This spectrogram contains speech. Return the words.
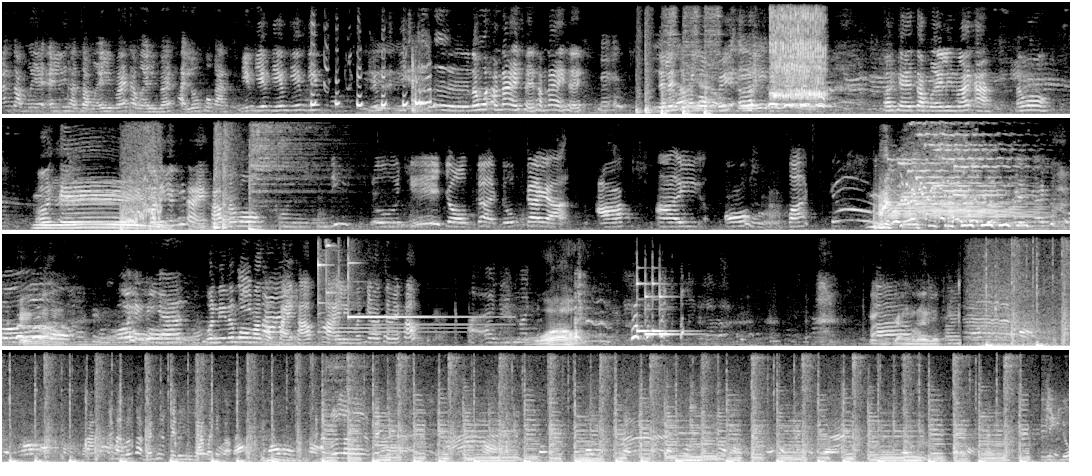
อะจับมือไอรินค่ะจับมือไอรินไว้จับมือไอรินไว้ถ่ายรูปคู่กัน ยิ้มยิ้มยิ้มยิ้มยิ้มยิ้มยิ้มเออแล้วมาทำหน้าเฉยทำหน้าเฉย เดี๋ยวเล่นถึงลมสิเออ โอเคจับมือไอรินไว้อะน้ำโมโอเค ตอนนี้อยู่ที่ไหนครับน้ำโมดูที่ โจกะดูกะอะอาไออองปัสเก้าเป็นไงคุณโบเก่งมากคุณโบเห็นหรือยังวันนี้น้ำโมมากับใครครับ พาไอรินมาเที่ยวใช่ไหมครับพายลิงมาว้าว เก่งจังเลยลูก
